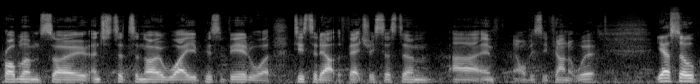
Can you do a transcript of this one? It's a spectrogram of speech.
problem. So, interested to know why you persevered or tested out the factory system uh, and obviously found it worked. Yeah, so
